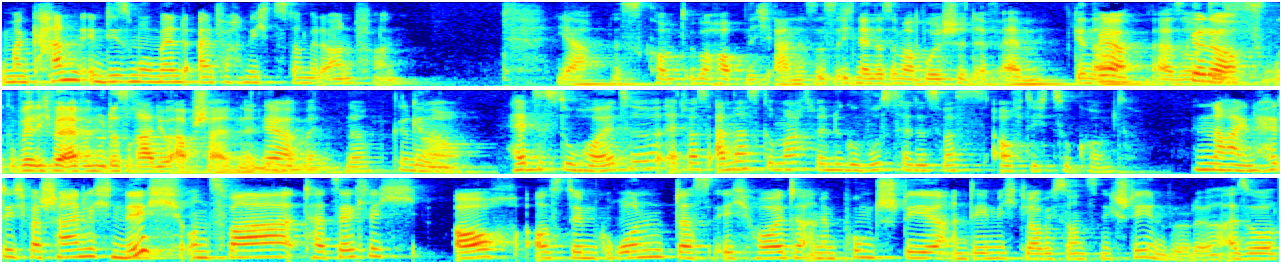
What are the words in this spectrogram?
man kann in diesem Moment einfach nichts damit anfangen ja, es kommt überhaupt nicht an. Es ist, ich nenne das immer Bullshit FM. Genau. Ja, also genau. Will, ich will einfach nur das Radio abschalten in dem ja, Moment. Ne? Genau. genau. Hättest du heute etwas anders gemacht, wenn du gewusst hättest, was auf dich zukommt? Nein, hätte ich wahrscheinlich nicht. Und zwar tatsächlich auch aus dem Grund, dass ich heute an einem Punkt stehe, an dem ich, glaube ich, sonst nicht stehen würde. Also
